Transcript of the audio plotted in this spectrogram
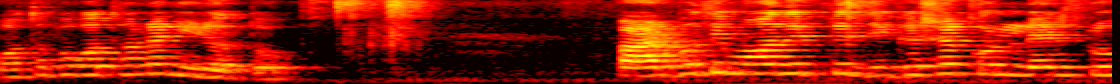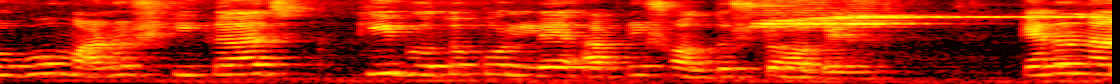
কথোপকথনে নিরত। পার্বতী মহাদেবকে জিজ্ঞাসা করলেন, প্রভু, মানুষ কি কাজ? কি ব্রত করলে আপনি সন্তুষ্ট হবেন? কেননা,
